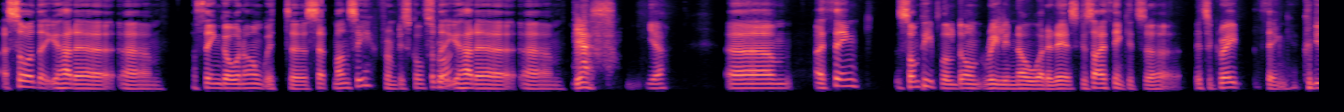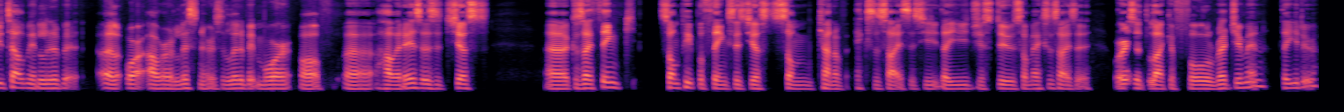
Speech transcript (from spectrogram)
I saw that you had a um, a thing going on with uh, Seth Munsey from Disc Golf Strong. You had a um, Yes. um, I think some people don't really know what it is because I think it's a it's a great thing. Could you tell me a little bit, uh, or our listeners, a little bit more of uh, how it is? Is it just because I think some people thinks it's just some kind of exercises you, that you just do some exercises, or is it like a full regimen that you do,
